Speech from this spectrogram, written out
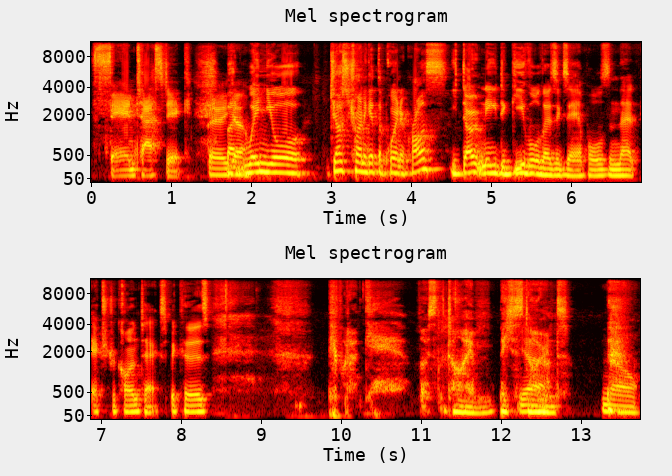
Fantastic. but go. when you're just trying to get the point across, you don't need to give all those examples and that extra context because people don't care most of the time. They just yeah. don't. No,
